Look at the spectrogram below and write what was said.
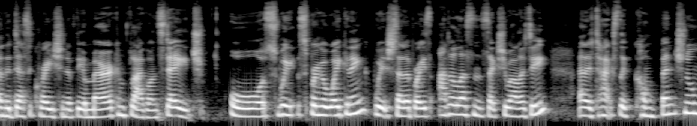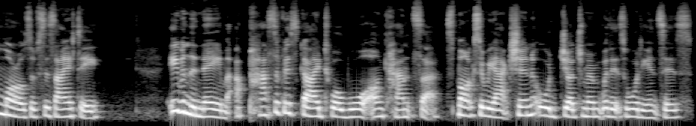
and the desecration of the American flag on stage. Or Spring Awakening, which celebrates adolescent sexuality and attacks the conventional morals of society. Even the name, A Pacifist Guide to a War on Cancer, sparks a reaction or judgment with its audiences.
